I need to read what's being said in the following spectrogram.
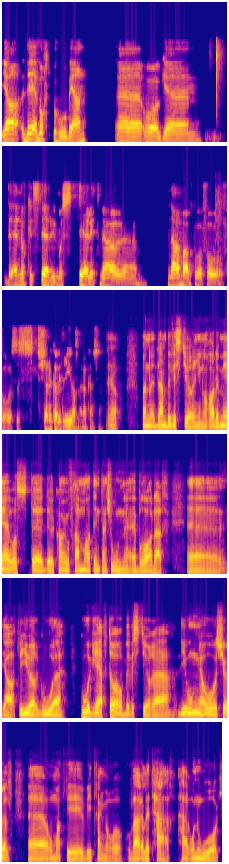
ja, det er vårt behov igjen. Uh, og uh, det er nok et sted vi må se litt mer uh, nærmere på for, for å skjønne hva vi driver med, da, kanskje. Ja, men den bevisstgjøringen, å ha det med oss, det, det kan jo fremme at intensjonene er bra der. Ja, at vi gjør gode, gode grep da, og bevisstgjøre de unge og oss sjøl eh, om at vi, vi trenger å, å være litt her, her og nå òg,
